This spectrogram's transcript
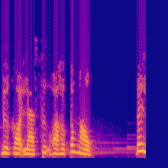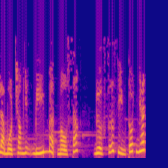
được gọi là sự hòa hợp tông màu. Đây là một trong những bí mật màu sắc được giữ gìn tốt nhất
